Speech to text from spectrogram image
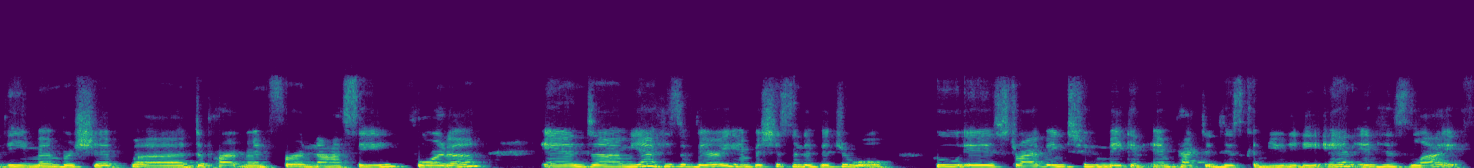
the membership uh, department for NAHSE, Florida, and um, yeah, he's a very ambitious individual who is striving to make an impact in his community and in his life.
